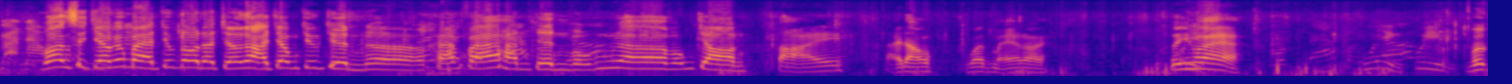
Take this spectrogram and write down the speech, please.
bạn nào Vâng, xin chào các bạn. Chúng tôi đã trở lại trong chương trình ờ, khám phá hành trình Vũng ờ, Vũng Tròn tại tại đâu? Quên mẹ rồi. Tuy Hòa. Quyền, quyền. Vực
